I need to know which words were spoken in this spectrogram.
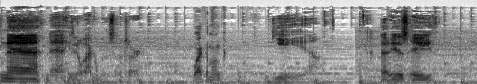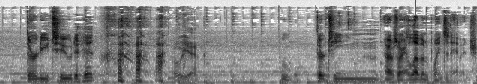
Nah, nah, he's gonna whack him with a scimitar. Whack a monk. Yeah, that is a thirty-two to hit. Oh, yeah. Ooh, thirteen. Oh, sorry, eleven points of damage.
